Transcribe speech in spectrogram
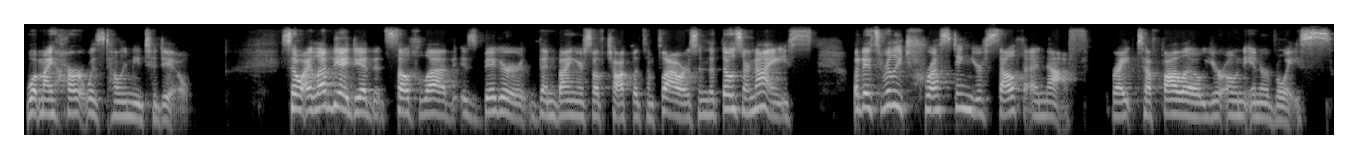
what my heart was telling me to do. So I love the idea that self love is bigger than buying yourself chocolates and flowers and that those are nice, but it's really trusting yourself enough, right, to follow your own inner voice.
